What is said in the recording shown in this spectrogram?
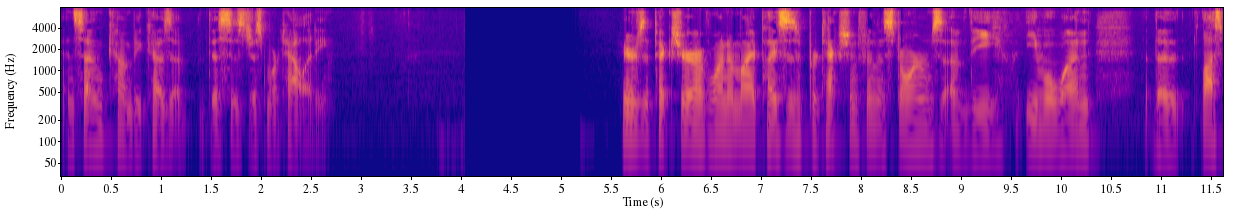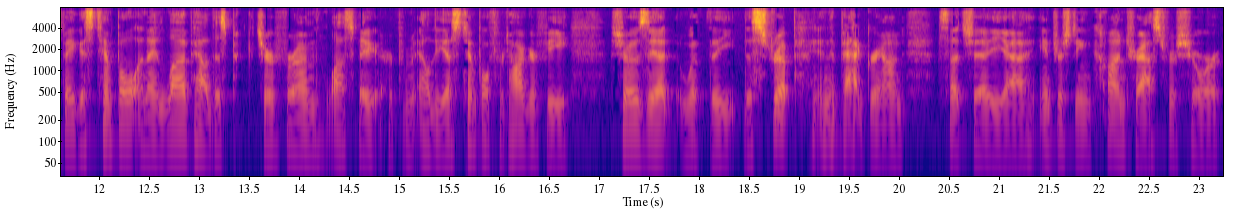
and some come because of this is just mortality. Here's a picture of one of my places of protection from the storms of the evil one the Las Vegas Temple, and I love how this picture from Las Vegas or from LDS Temple Photography shows it with the the strip in the background. Such a uh, interesting contrast for sure.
